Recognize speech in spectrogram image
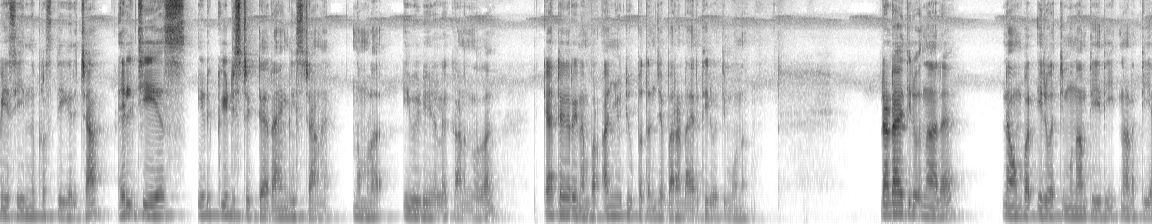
പി എസ് സി ഇന്ന് പ്രസിദ്ധീകരിച്ച L G S Idukki district rank ലിസ്റ്റാണ് നമ്മൾ ഈ വീഡിയോയിൽ കാണുന്നത്. കാറ്റഗറി നമ്പർ അഞ്ഞൂറ്റി മുപ്പത്തഞ്ച് ബ രണ്ടായിരത്തി ഇരുപത്തി മൂന്ന് രണ്ടായിരത്തി ഇരുപത്തിനാല് നവംബർ ഇരുപത്തി മൂന്നാം തീയതി നടത്തിയ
